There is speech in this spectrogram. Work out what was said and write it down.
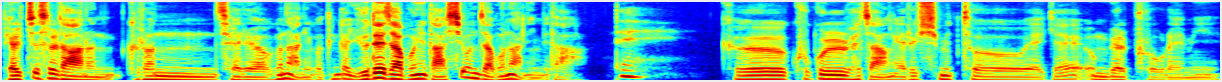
별짓을 다하는 그런 세력은 아니거든요. 그러니까 유대 자본이 다 시온 자본은 아닙니다. 네. 그 구글 회장 에릭 슈미트에게 은별 프로그램이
